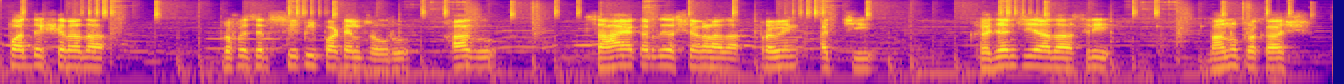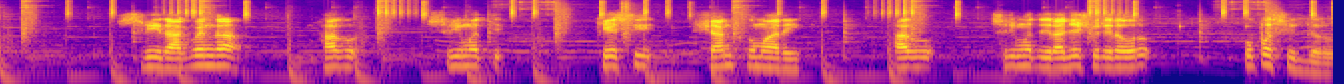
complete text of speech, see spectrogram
ಉಪಾಧ್ಯಕ್ಷರಾದ ಪ್ರೊಫೆಸರ್ ಸಿ ಪಿ ಪಾಟೀಲ್ರವರು ಹಾಗೂ ಸಹಾಯ ಕಾರ್ಯದರ್ಶಿಗಳಾದ ಪ್ರವೀಣ್ ಅಚ್ಚಿ, ಖಜಾಂಚಿಯಾದ ಶ್ರೀ ಭಾನುಪ್ರಕಾಶ್, ಶ್ರೀ ರಾಘವೇಂದ್ರ ಹಾಗೂ ಶ್ರೀಮತಿ ಕೆ ಸಿ ಶಾಂತಕುಮಾರಿ ಹಾಗೂ ಶ್ರೀಮತಿ ರಾಜೇಶ್ವರಿರವರು ಉಪಸ್ಥಿತರು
